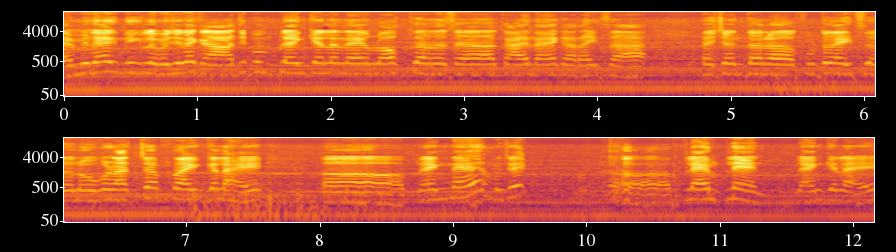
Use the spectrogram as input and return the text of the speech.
आम्ही नाही निघलो म्हणजे नाही का आधी पण प्लॅन केला नाही ब्लॉक करायचा काय नाही करायचा. त्याच्यानंतर कुठं जायचं? लोगडाच्या प्लॅन केला आहे. प्लॅन नाही म्हणजे प्लॅन प्लॅन प्लॅन केला आहे.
